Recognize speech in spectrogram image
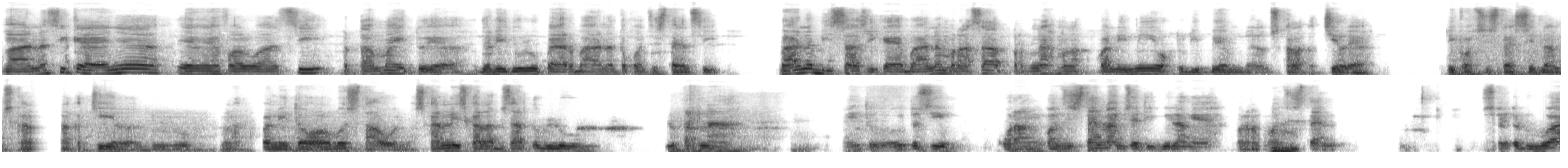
Bahana sih kayaknya yang evaluasi pertama itu ya dari dulu PR Bahana tuh konsistensi. Bahana bisa sih kayak Bahana merasa pernah melakukan ini waktu di BEM dalam skala kecil ya. Di konsistensi dalam skala kecil dulu melakukan itu almost tahun. Sekarang di skala besar tuh belum belum pernah. Nah, itu itu sih kurang konsisten lah bisa dibilang ya kurang konsisten. Terus yang kedua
